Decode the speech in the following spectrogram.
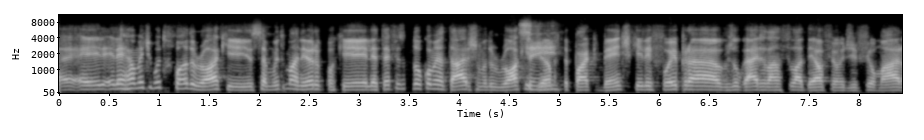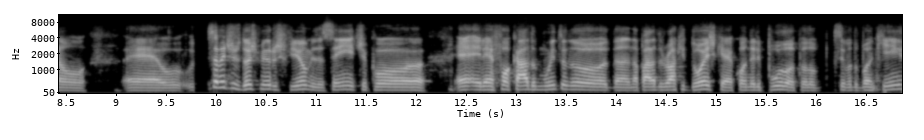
É, ele é realmente muito fã do Rock, e isso é muito maneiro, porque ele até fez um documentário chamado Rock sim. Jump the Park Bench, que ele foi para os lugares lá na Filadélfia onde filmaram é, o, principalmente os dois primeiros filmes, assim, tipo, é, ele é focado muito no, na, na, parada do Rock 2, que é quando ele pula pelo por cima do banquinho,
